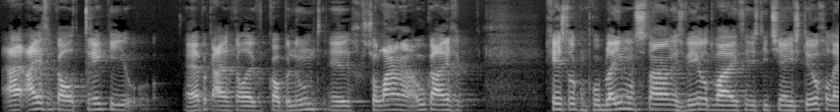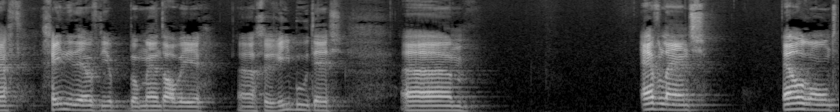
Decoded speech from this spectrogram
eigenlijk al tricky. Heb ik eigenlijk al even benoemd. Solana ook eigenlijk. Gisteren ook een probleem ontstaan. Is wereldwijd is die chain stilgelegd. Geen idee of die op het moment alweer gereboot is. Um, Avalanche, Elrond,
